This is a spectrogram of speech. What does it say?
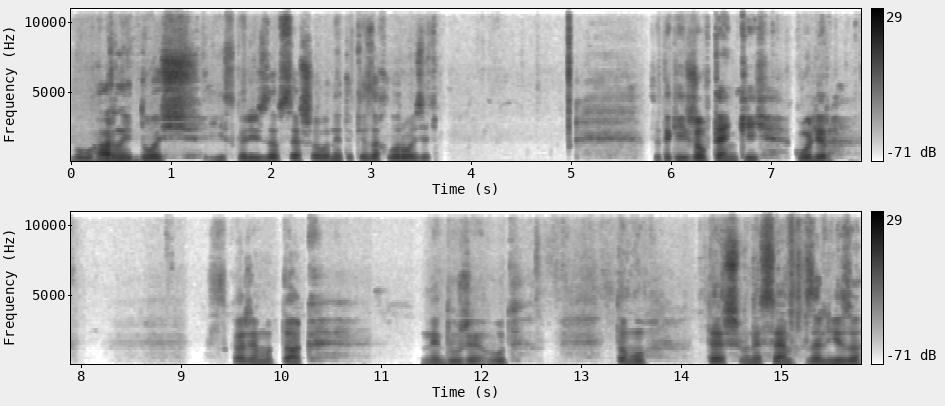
був гарний дощ і, скоріш за все, що вони таки захлорозять. Це такий жовтенький колір, скажімо так, не дуже гуд, тому теж внесемо залізо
